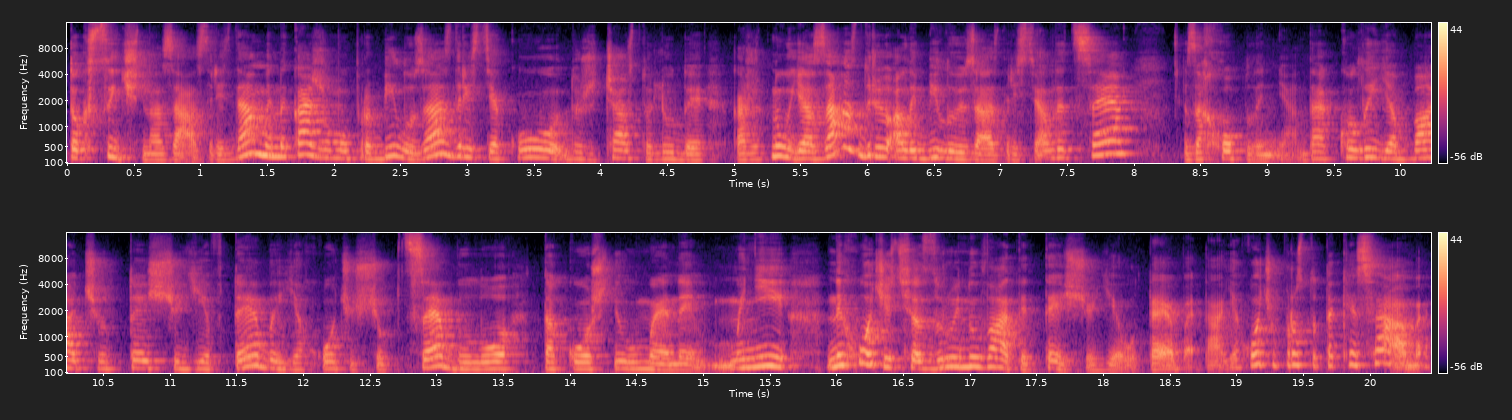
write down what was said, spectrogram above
Токсична заздрість. Да? Ми не кажемо про білу заздрість, яку дуже часто люди кажуть, ну я заздрю, але білою заздрістю. Але це захоплення. Да? Коли я бачу те, що є в тебе, я хочу, щоб це було також і у мене. Мені не хочеться зруйнувати те, що є у тебе. Да? Я хочу просто таке саме.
